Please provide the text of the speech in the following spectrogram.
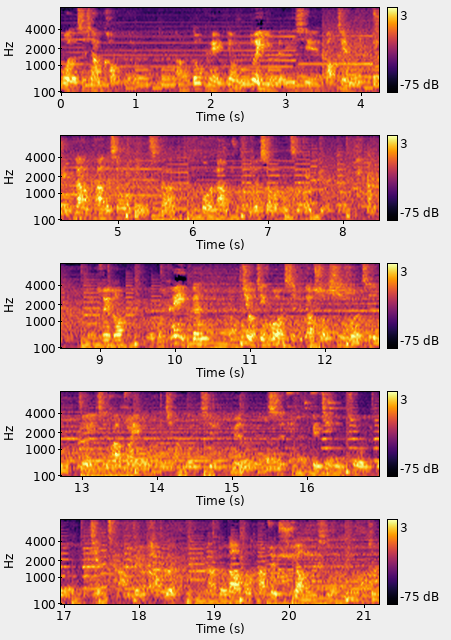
或者是像口的，呃都可以用对应的一些保健品去让它的生活品质啊，或者让主人的生活品质可以变得更好。对，所以说我们可以跟就近或者是比较熟悉，或者是这一支它专业度很强的一些医院，可以进行做一个检查跟讨论，那得到说他最需要的一些保健品。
